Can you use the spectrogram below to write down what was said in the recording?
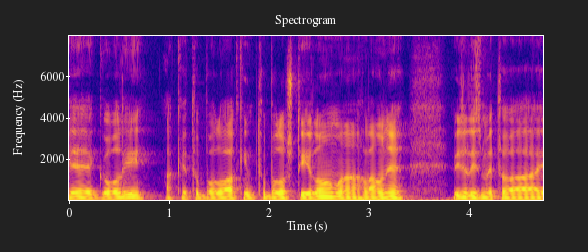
tie góly, aké to bolo, akým to bolo štýlom a hlavne videli sme to aj,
